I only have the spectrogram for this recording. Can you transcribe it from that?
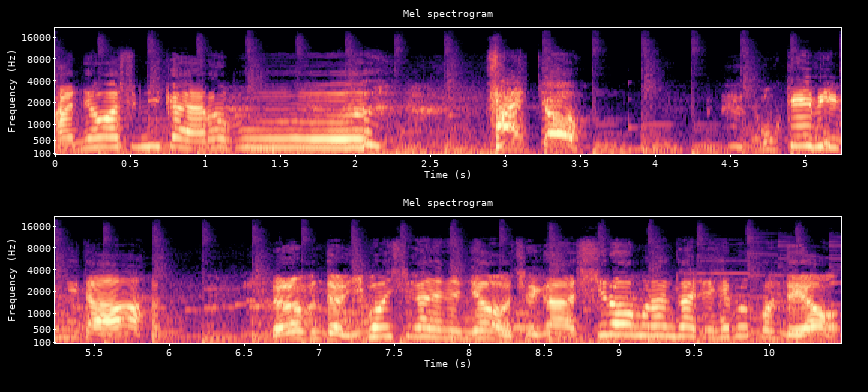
안녕하십니까 여러분. 살쪄 도깨비입니다. 여러분들 이번 시간에는요 제가 실험을 한 가지 해볼 건데요.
